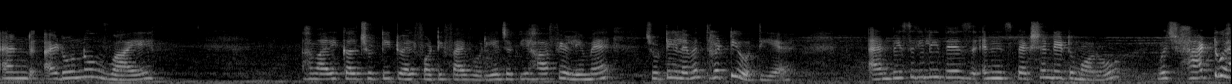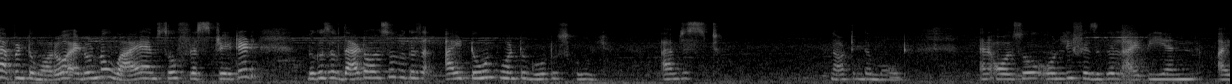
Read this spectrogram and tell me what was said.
and I don't know why हमारी कल छुट्टी 12:45 हो रही है जबकि हाफ ईयरली में छुट्टी 11:30 होती है and basically there's an inspection day tomorrow which had to happen tomorrow i don't know why i'm so frustrated because of that also because i don't want to go to school i'm just not in the mood. And also only physical ip and i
